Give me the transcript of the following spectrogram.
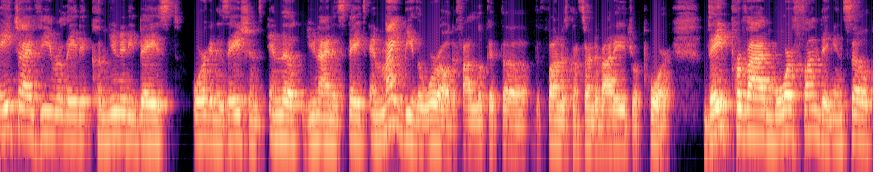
HIV-related community-based organizations in the United States and might be the world if I look at the, the funders concerned about AIDS report. They provide more funding. And so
